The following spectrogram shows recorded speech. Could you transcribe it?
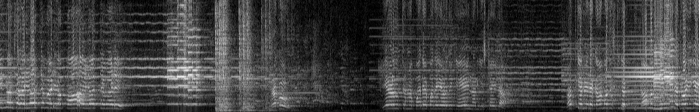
ಇನ್ನೊಂದ್ಸಲ ಯೋಚನೆ ಮಾಡಿ ಅಪ್ಪ, ಯೋಚನೆ ಮಾಡಿ. ರಘು ಹೇಳುತ್ತರನ್ನ ಪದೇ ಪದೇ ಹೇಳೋದಕ್ಕೆ ನನಗೆ ಇಷ್ಟ ಇಲ್ಲ. ಅದಕ್ಕೆ ಮೇಲೆ ಕಾಮದೃಷ್ಟಿ ದ್ರೋಹಿಗೆ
